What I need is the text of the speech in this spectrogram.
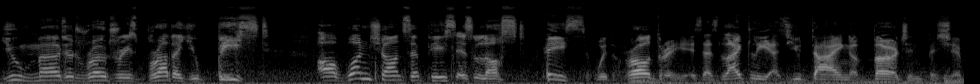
You murdered Rhodri's brother, you beast! Our one chance at peace is lost. Peace with Rhodri is as likely as you dying a virgin, Bishop.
